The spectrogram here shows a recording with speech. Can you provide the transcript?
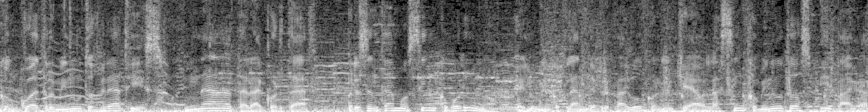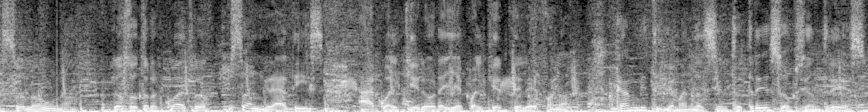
Con 4 minutos gratis, nada te hará cortar. Presentamos 5x1, el único plan de prepago con el que hablas 5 minutos y pagas solo uno. Los otros 4 son gratis, a cualquier hora y a cualquier teléfono. Cámbiate llamando al 103 opción 3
